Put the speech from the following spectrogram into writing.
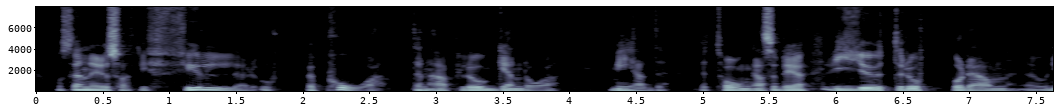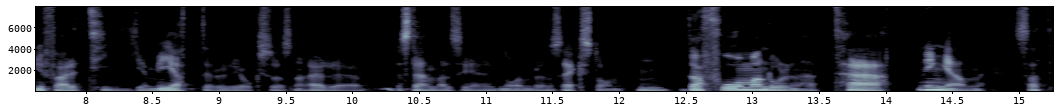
Och sen är det så att vi fyller uppe på den här pluggen då med betong. Alltså det, vi gjuter upp på den ungefär 10 meter och det är också såna här eh, bestämmelser enligt normbrunn 16. Mm. Där får man då den här tätningen så att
